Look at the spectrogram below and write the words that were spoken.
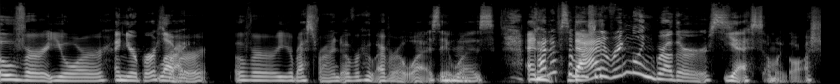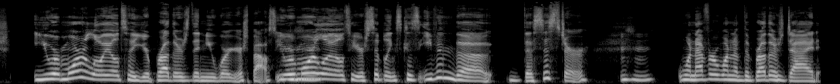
over your And your birthright. lover, over your best friend, over whoever it was. It Mhm. was and kind of similar that, to the Ringling brothers. Yes. Oh my gosh. You were more loyal to your brothers than you were your spouse. You were more Mhm. loyal to your siblings because even the the sister, Mm-hmm. whenever one of the brothers died,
